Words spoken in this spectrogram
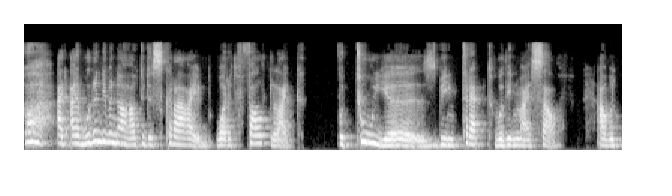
oh, I, I wouldn't even know how to describe what it felt like for two years being trapped within myself. I would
